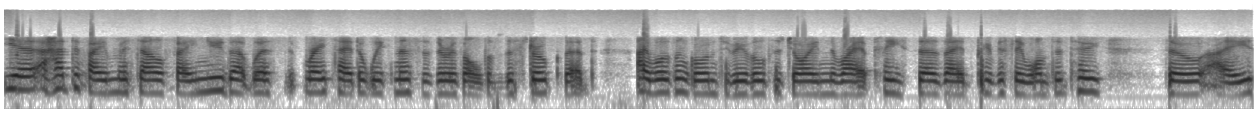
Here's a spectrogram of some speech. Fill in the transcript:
Yeah, I had to find myself. I knew that with right sided weakness as a result of the stroke that I wasn't going to be able to join the riot police as I had previously wanted to. So I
